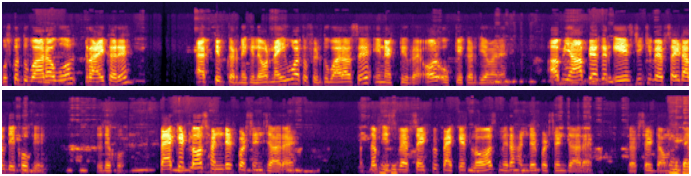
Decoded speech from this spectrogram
उसको दोबारा वो ट्राई करे। एक्टिव करने के लिए। और नहीं हुआ तो फिर दोबारा से इनएक्टिव रहे और ओके कर दिया मैंने। अब यहाँ पे अगर ए की वेबसाइट आप देखोगे तो देखो पैकेट लॉस हंड्रेड जा रहा है। मतलब इस वेबसाइट पे पैकेट लॉस मेरा हंड्रेड परसेंट जा रहा है। वेबसाइट डाउन है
